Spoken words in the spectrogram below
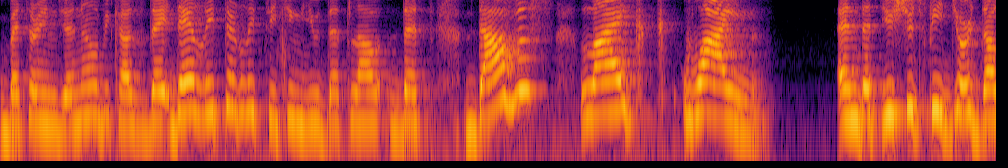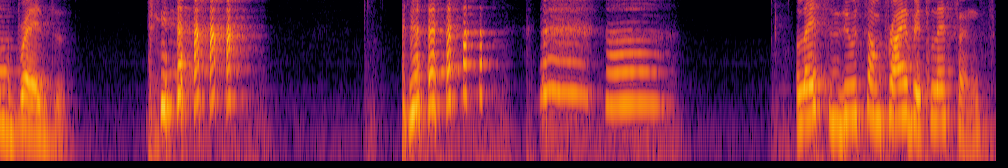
better in general because they they're literally teaching you that love that doves like wine and that you should feed your dog bread. Let's do some private lessons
